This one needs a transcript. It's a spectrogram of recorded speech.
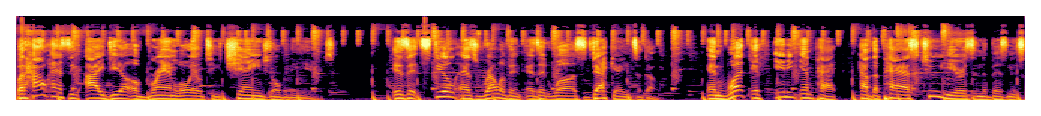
But how has the idea of brand loyalty changed over the years? Is it still as relevant as it was decades ago? And what, if any, impact have the past two years in the business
